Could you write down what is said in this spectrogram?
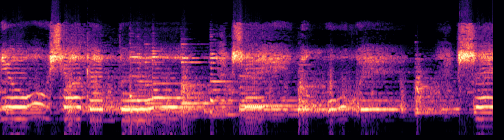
留下感动？谁能无悔？谁？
